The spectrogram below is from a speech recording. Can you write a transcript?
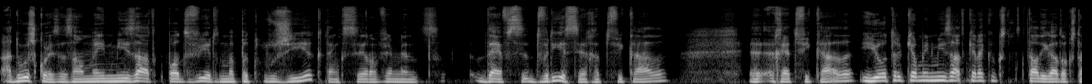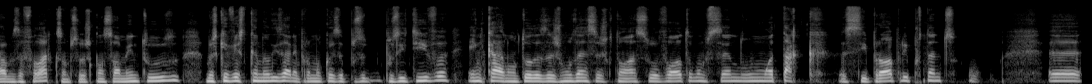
Há duas coisas. Há uma inimizade que pode vir de uma patologia, que tem que ser, obviamente, deve ser, deveria ser ratificada, eh, retificada, e outra que é uma inimizade, que era aquilo que está ligado ao que estávamos a falar, que são pessoas que consomem tudo, mas que em vez de canalizarem para uma coisa posi- positiva, encaram todas as mudanças que estão à sua volta como sendo um ataque a si próprio e, portanto, uh,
